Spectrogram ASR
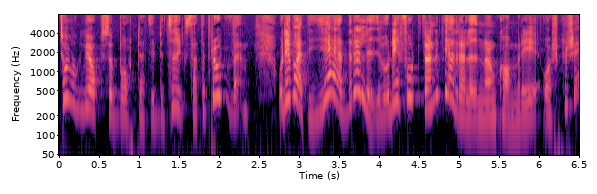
tog vi också bort att vi betygsatte proven. Och det var ett jädra liv och det är fortfarande ett jädra liv när de kommer i årskurs 1.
